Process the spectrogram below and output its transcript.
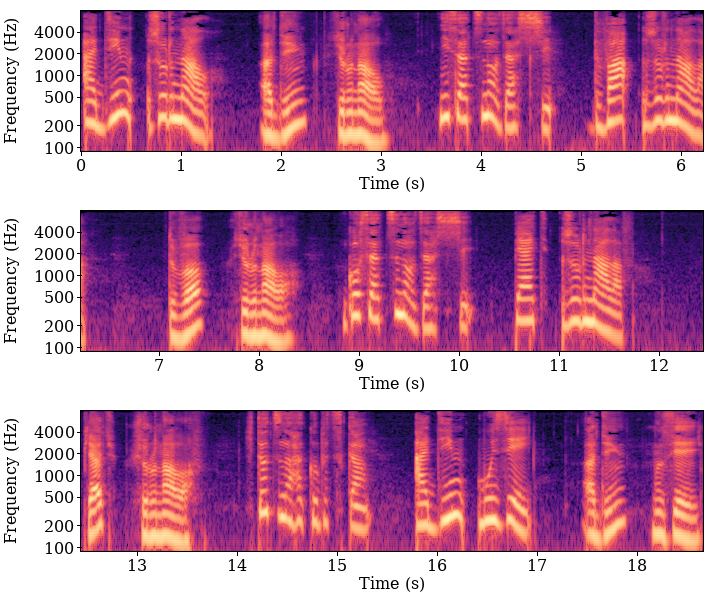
Один журнал. Один журнал. 二冊の雑誌、 Два журнала. Два журнала. 五冊の雑誌、 Пять журналов. Пять журналов. 一つの博物館、 Один музей. Один музей.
